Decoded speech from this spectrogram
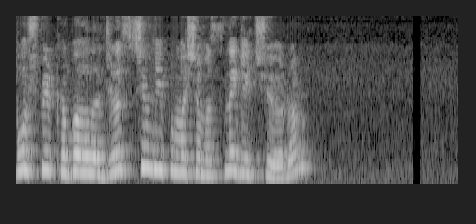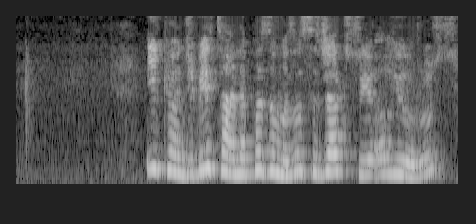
boş bir kaba alacağız. Şimdi yapım aşamasına geçiyorum. İlk önce bir tane pazımızı sıcak suya alıyoruz.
